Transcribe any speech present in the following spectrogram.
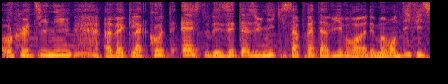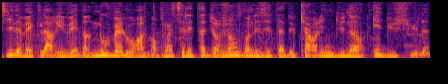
On continue avec la côte est des États-Unis qui s'apprête à vivre des moments difficiles avec l'arrivée d'un nouvel ouragan. Ouais, c'est l'état d'urgence dans les États de Caroline du Nord et du Sud.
